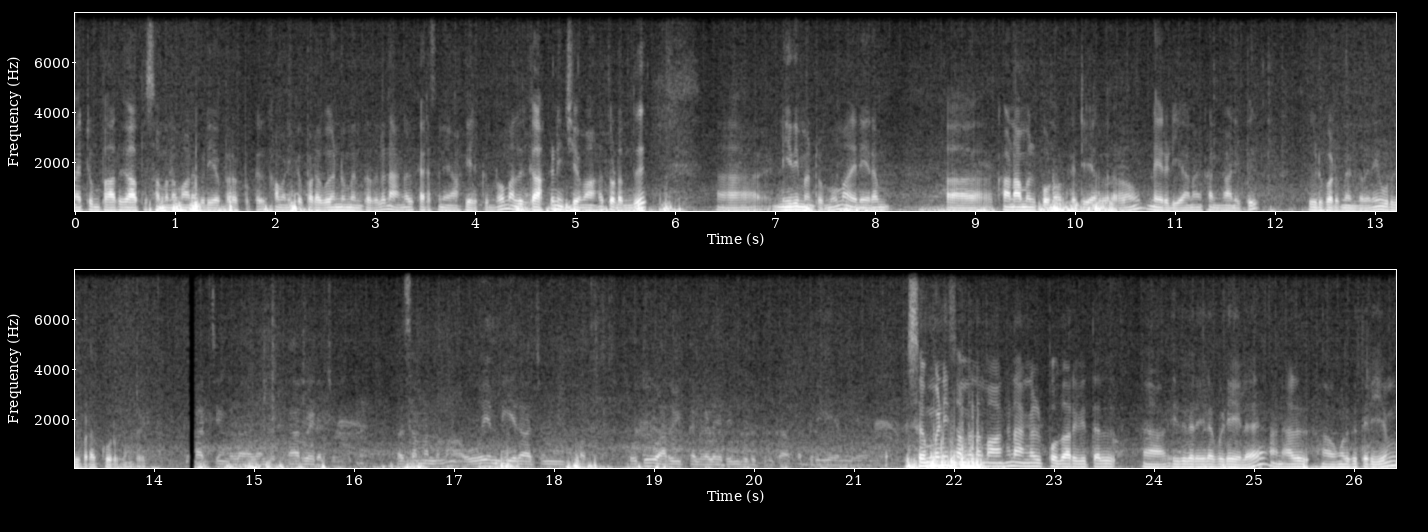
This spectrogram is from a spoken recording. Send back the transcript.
மற்றும் பாதுகாப்பு சம்பந்தமான விடயப்பரப்புகள் கவனிக்கப்பட வேண்டும் என்பதில் நாங்கள் கரசனையாக இருக்கின்றோம். அதற்காக நிச்சயமாக தொடர்ந்து நீதிமன்றமும் அதே நேரம் காணாமல் போனோர் பற்றிய அலுவலகம் நேரடியான கண்காணிப்பில் ஈடுபடும் என்பதனை உறுதிபட கூறுகின்றேன் சாட்சியங்களை வந்து பார்வையிட அது சம்மந்தமாக ஓஎம்பி ஏதாச்சும் பொது அறிவித்தல்களை எதுவும் கொடுத்துருக்கா பத்திரிகை செம்மணி சம்பந்தமாக நாங்கள் பொது அறிவித்தல் இதுவரையில் விடையில. ஆனால் உங்களுக்கு தெரியும்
